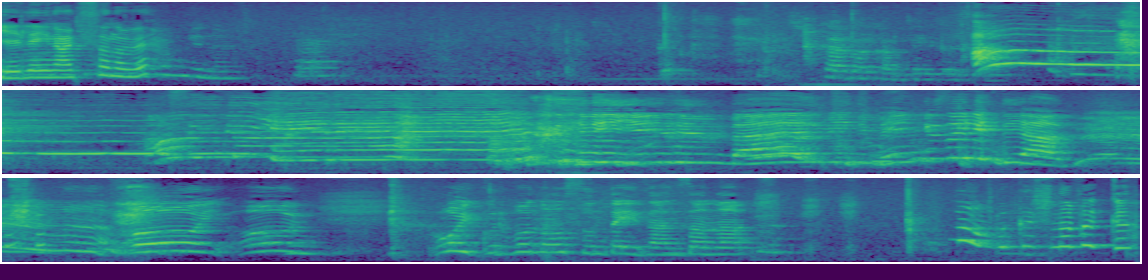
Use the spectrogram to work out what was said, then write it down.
Yeleğini açsana bir. Bakalım teyze. Seni yerim ben. Benim en güzel hediyem. oy oy. Oy kurban olsun teyzen sana. Lan bakın şuna bakın.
